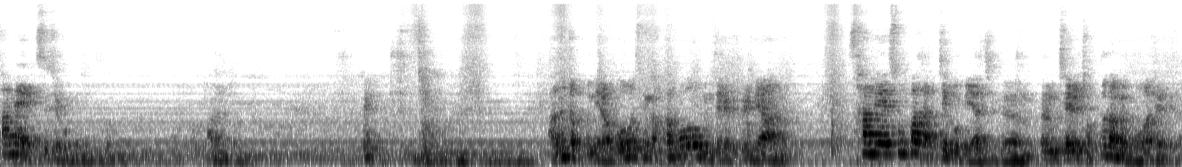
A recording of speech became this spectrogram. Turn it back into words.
3의 x제곱이니까. 아는 적분. 그래? 아는 적분이라고 생각하고 문제를 풀면 3의 손바닥 제곱이야 지금. 그럼 쟤를 적분하면 뭐가 돼야 돼요?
